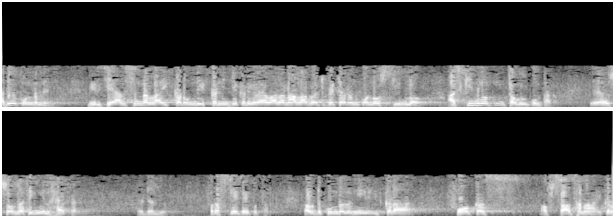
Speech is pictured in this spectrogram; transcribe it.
అదే కుండలిని మీరు చేయాల్సిందల్లా ఇక్కడ ఉంది ఇక్కడి నుంచి ఇక్కడికి లేవాలని అలా బయట పెట్టారనుకోండి ఓ స్కీమ్లో. ఆ స్కీమ్లో తగులుకుంటారు. So nothing will happen I tell you frustrate అయిపోతారు. కాబట్టి కుండలిని ఇక్కడ ఫోకస్ ఆఫ్ సాధన. ఇక్కడ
